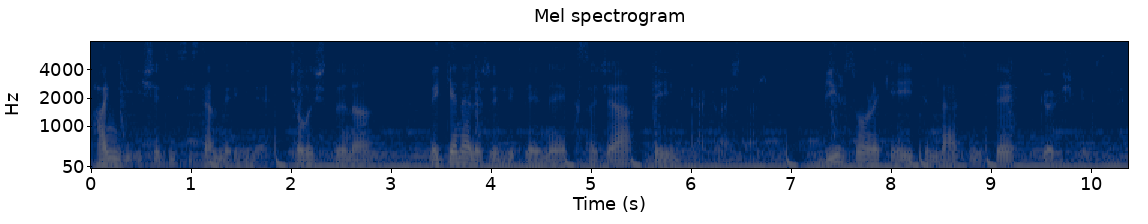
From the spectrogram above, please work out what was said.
hangi işletim sistemleri ile çalıştığına ve genel özelliklerine kısaca değindik arkadaşlar. Bir sonraki eğitim dersimizde görüşmek üzere.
